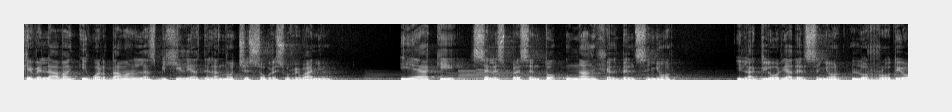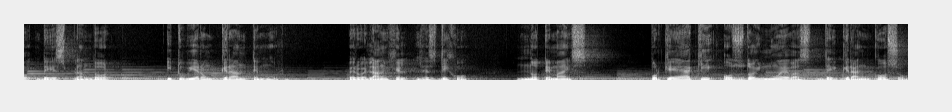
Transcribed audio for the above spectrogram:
que velaban y guardaban las vigilias de la noche sobre su rebaño, y he aquí se les presentó un ángel del Señor, y la gloria del Señor los rodeó de esplendor, y tuvieron gran temor. Pero el ángel les dijo, no temáis, porque he aquí os doy nuevas de gran gozo,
